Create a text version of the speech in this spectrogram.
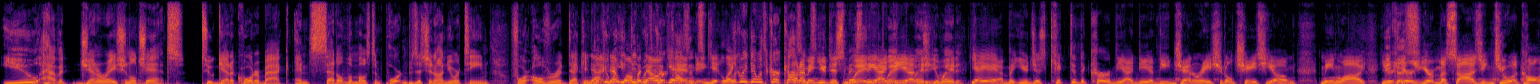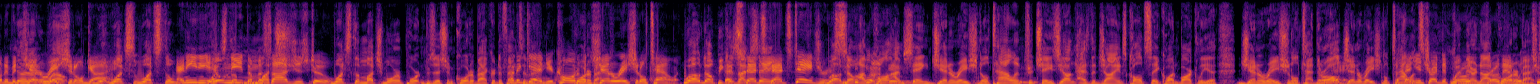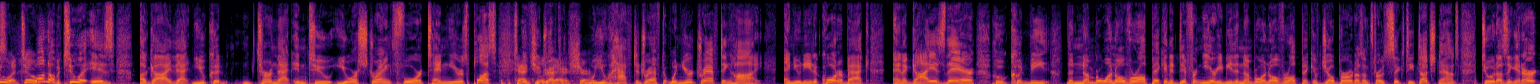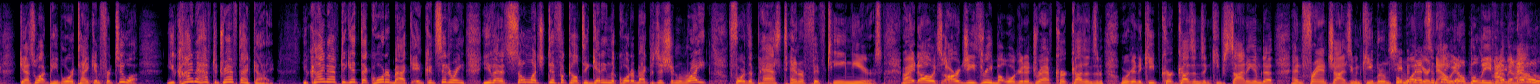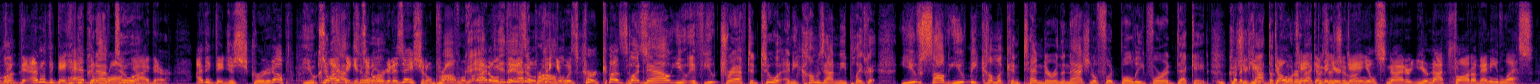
You have a generational chance to get a quarterback and settle the most important position on your team for over a decade. Now- Look at now- what you well, did with Kirk again, Cousins. you- like- Look what you did with Kirk Cousins. But I mean, you dismissed waited, the you idea waited, you waited, you waited. Yeah, yeah, yeah. But you just kicked to the curb the idea of the generational Chase Young. Meanwhile, you're, Because- you're, you're massaging Tua, calling him a No, no, generational well, guy. What's what's the And he- he'll need the much- massages, too. What's the much more important position, quarterback or defensive? but again, end? you're calling him a generational talent. Well, no, because That's- I'm that's- saying that's dangerous. Well, no, I'm I'm saying generational talent for Chase Young, as the Giants called Saquon Barkley a generational talent. They're all generational talents you tried to when they're not throw quarterbacks. Tua, too. Well, no, but Tua is a guy that you could turn that into your strength for ten years plus. The potential is there, sure. Well, you have to draft when you're drafting high and you need a quarterback, and a guy is there who could be the number one overall pick in a different year. He'd be the number one overall pick if Joe Burrow doesn't throw 60 touchdowns. Tua doesn't get hurt. Guess what? People were tanking for Tua. You kind of have to draft that guy. You kind of have to get that quarterback. And considering you've had so much difficulty getting the quarterback position right for the past 10 or 15 years, right? Oh, it's RG3, but we're going to draft Kirk Cousins and we're going to keep Kirk Cousins and keep signing him to and franchise him and keeping him for See, one year. Now thing, we though. don't believe in him, I, and I now don't move think on. They, I don't think they had could the have wrong Tua. guy there. I think they just screwed it up. You so I think it's an organizational problem. Of- I don't, it thi- I don't think it was Kirk Cousins. But now you, if you drafted Tua and he comes out and he plays great, you've solved. You've become a contender in the National Football League for a decade because you if got the don't quarterback take him in your position right. Daniel Snyder, you're not thought of any less.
